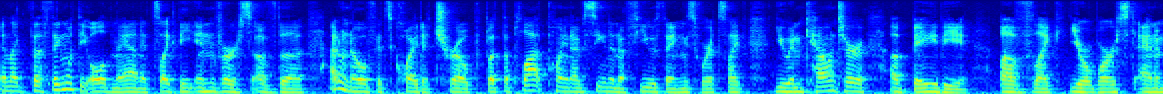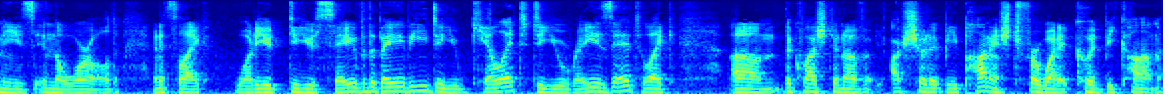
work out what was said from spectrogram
And like the thing with the old man, it's like the inverse of the I don't know if it's quite a trope, but the plot point I've seen in a few things where it's like you encounter a baby of like your worst enemies in the world and it's like what do you do you save the baby? Do you kill it? Do you raise it? Like um, the question of uh, should it be punished for what it could become?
